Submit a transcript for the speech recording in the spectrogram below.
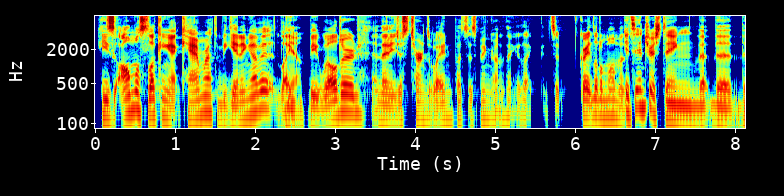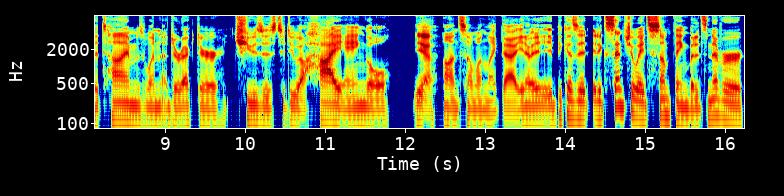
he's almost looking at camera at the beginning of it, like Yeah. bewildered, and then he just turns away and puts his finger on the thing. It's like it's a great little moment. It's interesting that the the times when a director chooses to do a high angle yeah, on someone like that, you know, it, because it, it accentuates something, but it's never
